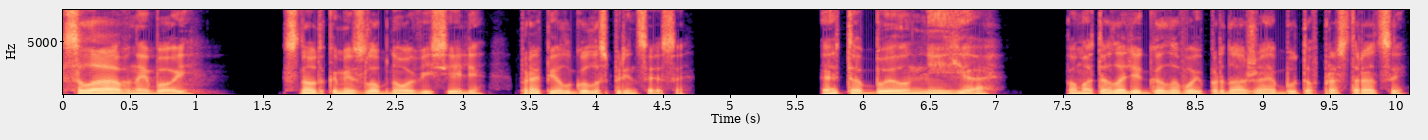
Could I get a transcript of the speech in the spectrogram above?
«Славный бой!» С нотками злобного веселья пропел голос принцессы. «Это был не я», — помотал Олег головой, продолжая, будто в прострации,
